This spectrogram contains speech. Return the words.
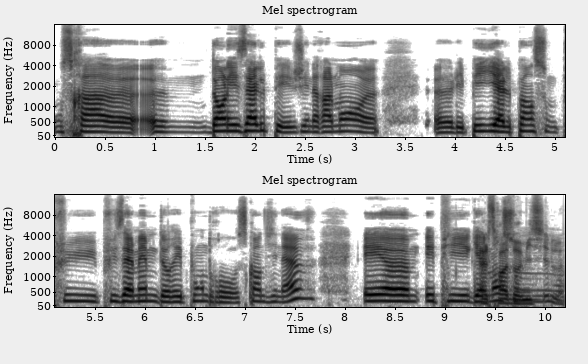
on sera euh, euh, dans les Alpes et généralement euh, les pays alpins sont plus plus à même de répondre aux Scandinaves et et puis également elle sera à domicile.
